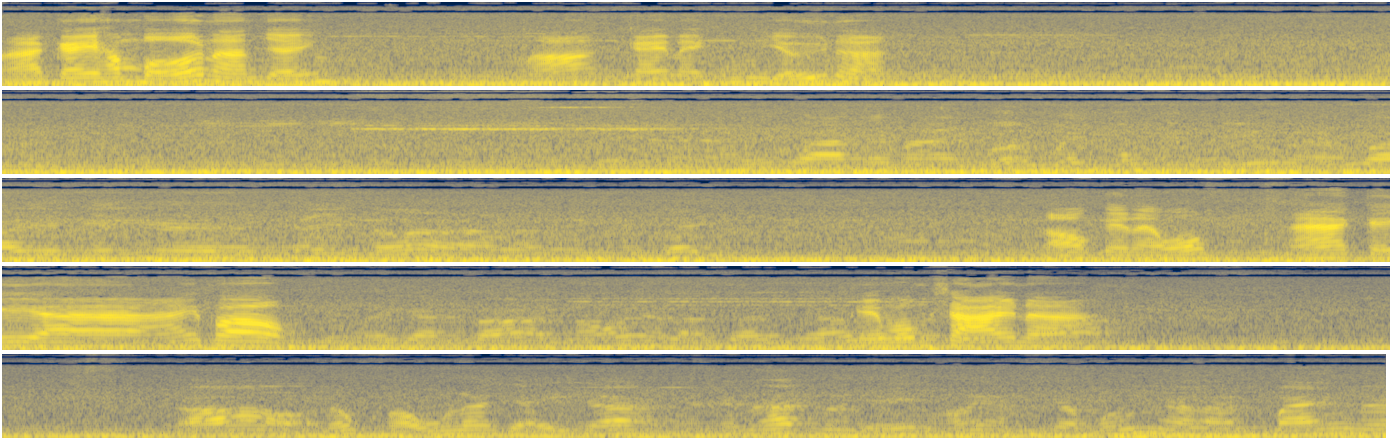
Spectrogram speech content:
À, cây hôm bữa nè anh chị. Đó cây này cũng dữ nè qua cây mai bữa mai cút triệu nè qua cái cái cái, cái nữa là, là mình đi. Đâu cây nào bốt à cây à, ấy phải không Cây anh là anh bonsai nè. Đó nút phụ nó vậy đó. Cái nết nó vậy hỏi anh cho mướn hay là anh bán đó.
